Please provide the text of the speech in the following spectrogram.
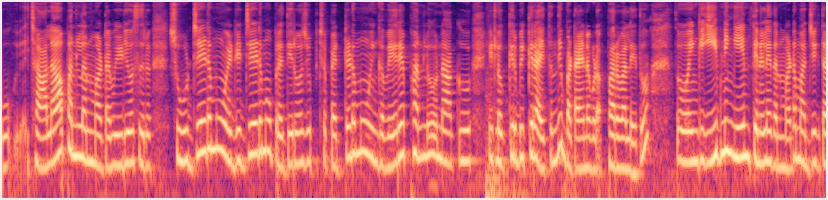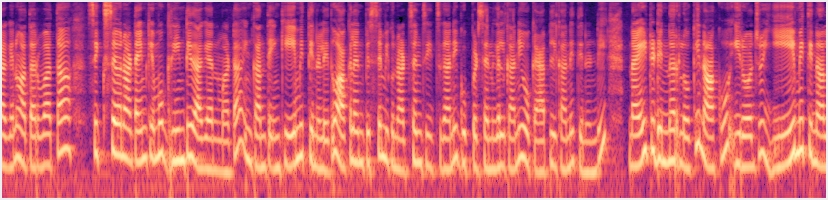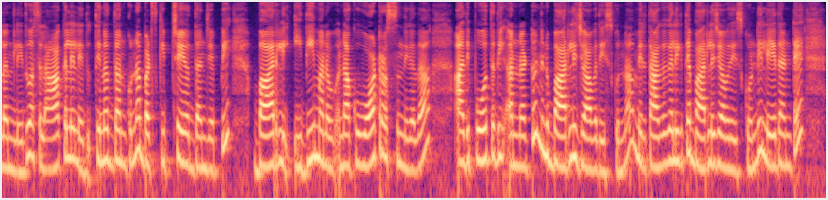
చాలా పనులు అనమాట వీడియోస్ షూట్ చేయడము ఎడిట్ చేయడము ప్రతిరోజు పెట్టడము ఇంకా వేరే పనులు నాకు ఇట్లా ఉక్కిరి బిక్కిరి అవుతుంది బట్ అయినా కూడా పర్వాలేదు. సో ఇంక ఈవినింగ్ ఏం తినలేదనమాట మజ్జిగ తాగాను. ఆ తర్వాత సిక్స్ సెవెన్ ఆ టైంకి ఏమో గ్రీన్ టీ తాగాను అనమాట ఇంకా అంతే ఇంకేమీ తినలేదు. ఆకలి అనిపిస్తే మీకు నట్స్ అండ్ సీడ్స్ కానీ గుప్పెడు శనగలు కానీ ఒక యాపిల్ కానీ తినండి. నైట్ డిన్నర్లోకి నాకు ఈరోజు ఏమి తినాలని లేదు. అసలు ఆకలే లేదు. తినొద్దు అనుకున్నా బట్ స్కిప్ చేయొద్దు అని చెప్పి బార్లీ ఇది మన నాకు వాటర్ వస్తుంది కదా అది పోతుంది అన్నట్టు నేను బార్లీ జావ తీసుకున్నా. మీరు తాగగలిగితే బార్లీ జావ తీసుకోండి. లేదంటే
